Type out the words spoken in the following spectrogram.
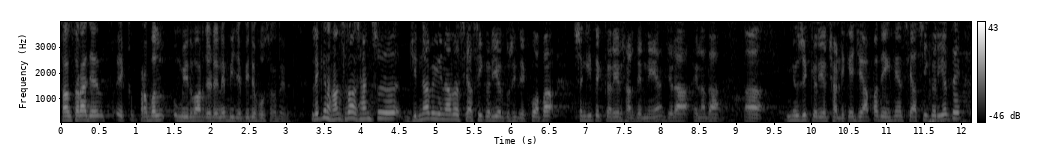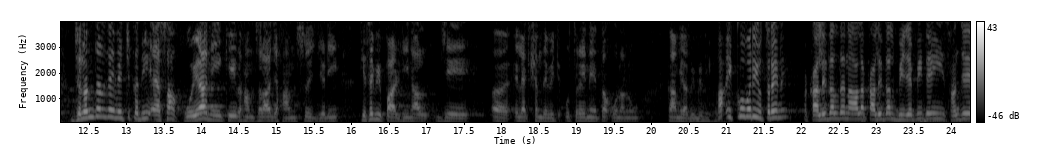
ਤਾਂ ਹੰਸਰਾਜ ਹੰਸ ਇੱਕ ਪ੍ਰਬਲ ਉਮੀਦਵਾਰ ਜਿਹੜੇ ਨੇ ਬੀਜੇਪੀ ਦੇ ਹੋ ਸਕਦੇ ਨੇ। ਲੇਕਿਨ ਹੰਸਰਾਜ ਹੰਸ, ਜਿੰਨਾ ਵੀ ਇਹਨਾਂ ਦਾ ਸਿਆਸੀ ਕਰੀਅਰ ਤੁਸੀਂ ਦੇਖੋ, ਆਪਾਂ ਸੰਗੀਤਕ ਕਰੀਅਰ ਛੱਡ ਦਿੰਨੇ ਆ ਜਿਹੜਾ ਇਹਨਾਂ ਦਾ ਮਿਊਜ਼ਿਕ ਕਰੀਅਰ ਛੱਡ ਕੇ ਜੇ ਆਪਾਂ ਦੇਖਦੇ ਹਾਂ ਸਿਆਸੀ ਕਰੀਅਰ ਤੇ ਜਲੰਧਰ ਦੇ ਵਿੱਚ ਕਦੀ ਐਸਾ ਹੋਇਆ ਨਹੀਂ ਕਿ ਹੰਸਰਾਜ ਹੰਸ ਜਿਹੜੀ ਕਿਸੇ ਵੀ ਪਾਰਟੀ ਨਾਲ ਜੇ ਇਲੈਕਸ਼ਨ ਦੇ ਵਿੱਚ ਉਤਰੇ ਨੇ ਤਾਂ ਉਹਨਾਂ ਨੂੰ ਕਾਮਯਾਬੀ ਮਿਲੀ ਹੋਵੇ ਹਾਂ, ਇੱਕੋ ਵਾਰੀ ਉਤਰੇ ਨੇ। ਅਕਾਲੀ ਦਲ ਦੇ ਨਾਲ, ਅਕਾਲੀ ਦਲ ਬੀਜੇਪੀ ਦੇ ਹੀ ਸਾਂਝੇ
